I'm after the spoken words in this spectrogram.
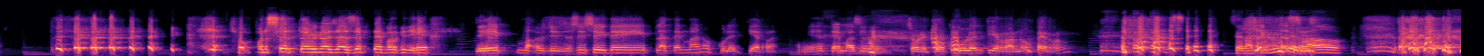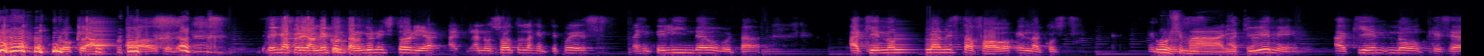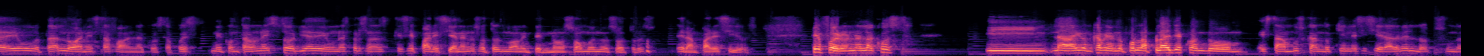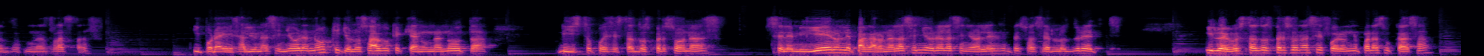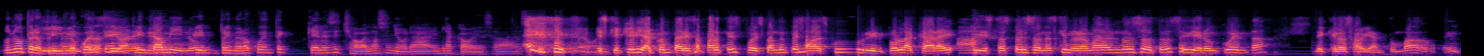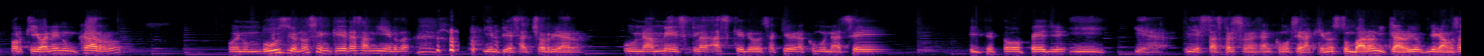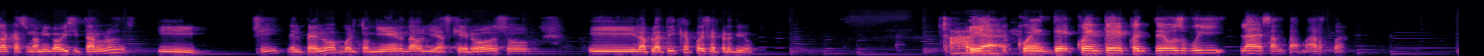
Yo por cierto no ya acepté porque dije, dije, "Ma- yo sí soy de plata en mano, culo en tierra. A mí ese tema así no. Sobre todo culo en tierra, ¿no, perro? ¿Será que un enterrado? Culo clavado. sea, Venga, pero ya me contaron de una historia. A, a nosotros, la gente, pues, la gente linda de Bogotá, ¿a quién no lo han estafado en la costa? Entonces, marica. Aquí viene, ¿a quién no que sea de Bogotá lo han estafado en la costa? Pues me contaron una historia de unas personas que se parecían a nosotros, nuevamente no somos nosotros, eran parecidos, que fueron a la costa. Y nada, iban caminando por la playa cuando estaban buscando quién les hiciera dreadlocks, unas, unas rastas. Y por ahí salió una señora, no, que yo los hago, que quedan una nota. Listo, pues estas dos personas se le midieron, le pagaron a la señora, la señora les empezó a hacer los dreads. Y luego estas dos personas se fueron para su casa. No, no, pero primero cuente, iban en primero, camino- prim- primero cuente qué les echaba la señora en la cabeza. Es que quería contar esa parte después cuando empezaba a escurrir por la cara y, Ah. y estas personas que no eran más nosotros se dieron cuenta de que los habían tumbado porque iban en un carro o en un bus, yo no sé en qué era esa mierda, y empieza a chorrear una mezcla asquerosa que era como un aceite todo pelle y, y, estas personas eran como, ¿será que nos tumbaron? Y claro, yo- llegamos a la casa de un amigo a visitarlos y sí, el pelo vuelto mierda, olía asqueroso y la platica pues se perdió. Oiga, cuente, cuente, cuente Oswi la de Santa Marta,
